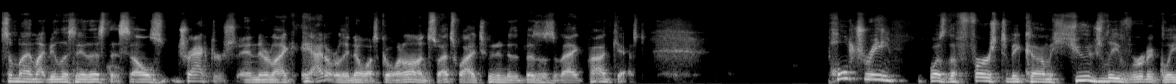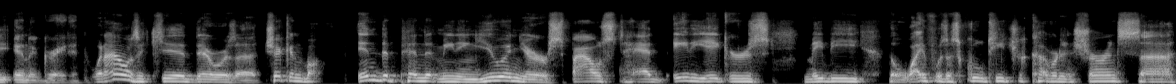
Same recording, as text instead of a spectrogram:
somebody might be listening to this that sells tractors and they're like, Hey, I don't really know what's going on. So that's why I tune into the business of ag podcast. Poultry was the first to become hugely vertically integrated. When I was a kid, there was a chicken independent, meaning you and your spouse had 80 acres. Maybe the wife was a school teacher, covered insurance, uh,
